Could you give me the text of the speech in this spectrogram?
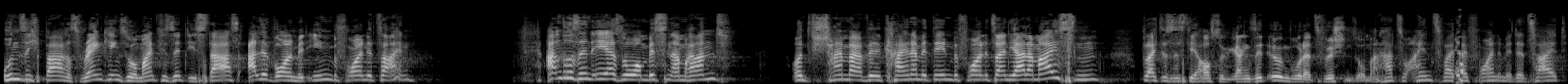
unsichtbares Ranking, so manche sind die Stars, alle wollen mit ihnen befreundet sein. Andere sind eher so ein bisschen am Rand und scheinbar will keiner mit denen befreundet sein. Die allermeisten, vielleicht ist es dir auch so gegangen, sind irgendwo dazwischen. So, man hat so ein, zwei, drei Freunde mit der Zeit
